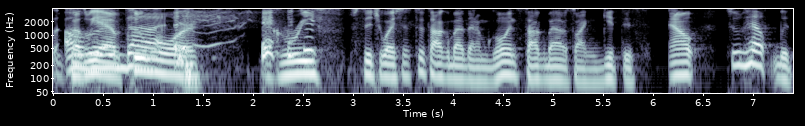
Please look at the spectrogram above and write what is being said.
because we have two done. more grief situations to talk about that I'm going to talk about so I can get this out to help with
